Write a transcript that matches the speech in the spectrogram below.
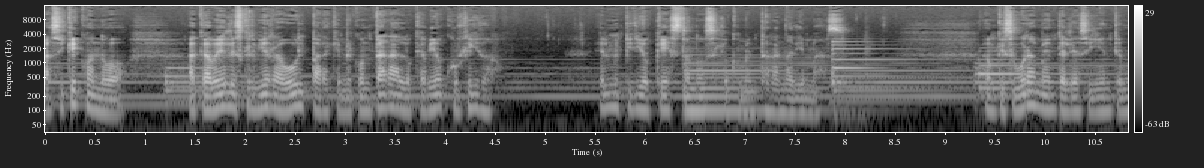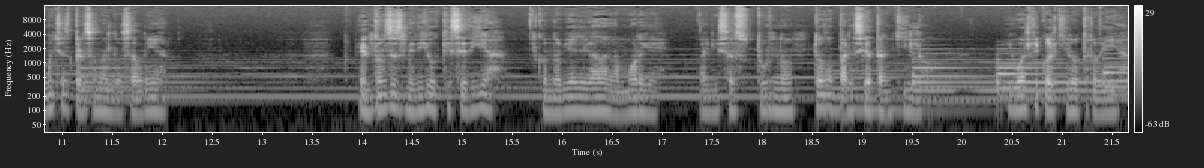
así que cuando acabé le escribí a Raúl para que me contara lo que había ocurrido. Él me pidió que esto no se lo comentara a nadie más, aunque seguramente al día siguiente muchas personas lo sabrían. Entonces me dijo que ese día, cuando había llegado a la morgue a iniciar su turno, todo parecía tranquilo igual que cualquier otro día.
